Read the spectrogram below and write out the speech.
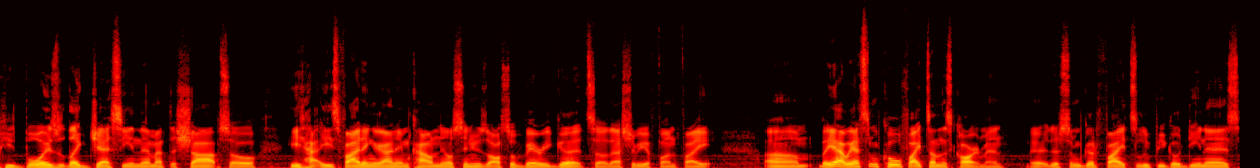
he's boys with like Jesse and them at the shop. So He's ha- he's fighting a guy named Kyle Nelson who's also very good. So that should be a fun fight. Um, but yeah, we had some cool fights on this card, man. There, there's some good fights. Loopy Godinez,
